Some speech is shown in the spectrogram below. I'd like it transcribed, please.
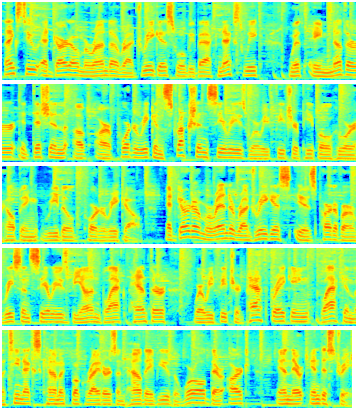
Thanks to Edgardo Miranda Rodriguez. We'll be back next week with another edition of our Puerto Reconstruction series where we feature people who are helping rebuild Puerto Rico. Edgardo Miranda Rodriguez is part of our recent series Beyond Black Panther, where we featured path-breaking Black and Latinx comic book writers and how they view the world, their art, and their industry.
